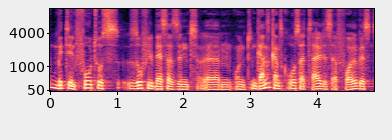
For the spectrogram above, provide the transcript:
mit den Fotos so viel besser sind ähm, und ein ganz, ganz großer Teil des Erfolges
